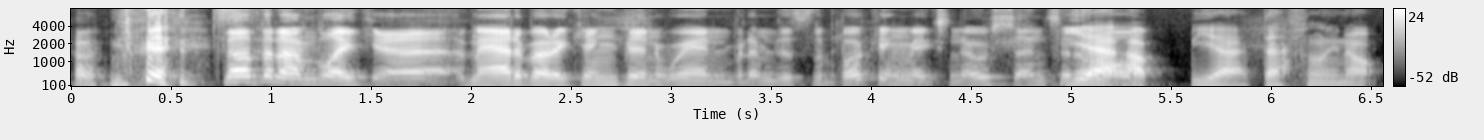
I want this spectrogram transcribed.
out. Not that I'm like uh, mad about a kingpin win, but I'm just the booking makes no sense at yeah, all. uh, yeah, definitely not.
